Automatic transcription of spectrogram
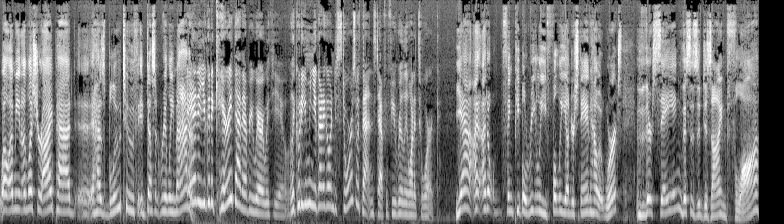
Well, I mean, unless your iPad uh, has Bluetooth, it doesn't really matter. And are you going to carry that everywhere with you? Like, what do you mean? You got to go into stores with that and stuff if you really want it to work. Yeah, I, I, don't think people really fully understand how it works. They're saying this is a design flaw.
